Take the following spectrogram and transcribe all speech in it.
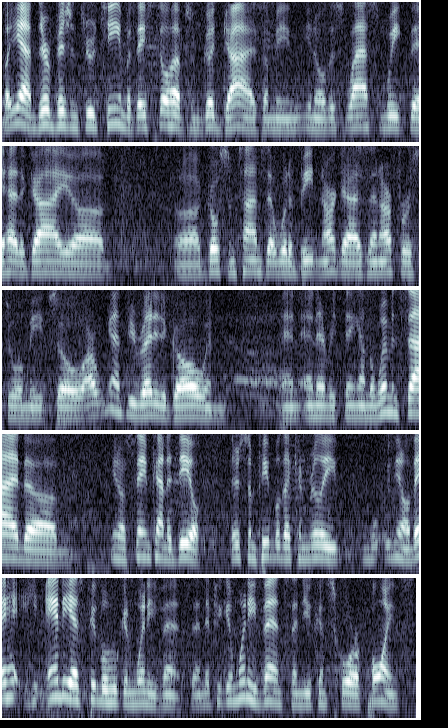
but yeah, they're Division Two team, but they still have some good guys. I mean, you know, this last week they had a guy uh, uh, go some times that would have beaten our guys in our first dual meet. So we're going to have to be ready to go and and and everything on the women's side? Uh, you know, same kind of deal. There's some people that can really, you know, they he, Andy has people who can win events, and if you can win events, then you can score points,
